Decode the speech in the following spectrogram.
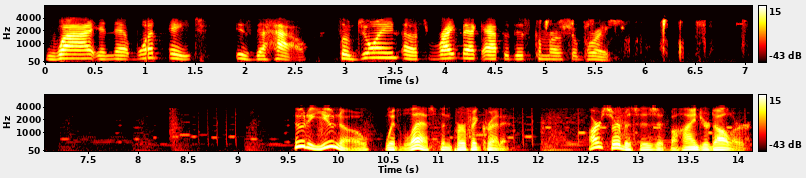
why, and that one H is the how. So join us right back after this commercial break. Who do you know with less than perfect credit? Our services at Behind Your Dollar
